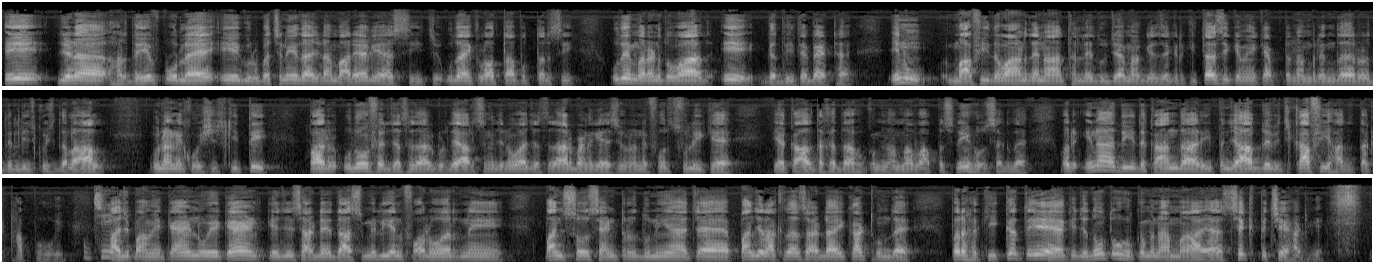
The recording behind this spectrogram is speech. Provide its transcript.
ਇਹ ਜਿਹੜਾ ਹਰਦੇਵ ਭੋਲਾ ਹੈ, ਇਹ ਗੁਰਬਚਨੇ ਦਾ ਜਿਹੜਾ ਮਾਰਿਆ ਗਿਆ ਸੀ ਉਹਦਾ ਇਕਲੌਤਾ ਪੁੱਤਰ ਸੀ। ਉਹਦੇ ਮਰਨ ਤੋਂ ਬਾਅਦ ਇਹ ਗੱਦੀ ਤੇ ਬੈਠਾ ਇਹਨੂੰ ਮਾਫੀ ਦੀਵਾਨ ਦੇ ਨਾਂ ਥੱਲੇ ਦੂਜਾ ਮੈਂ ਅੱਗੇ ਜ਼ਿਕਰ ਕੀਤਾ ਸੀ, ਕਿਵੇਂ ਕੈਪਟਨ ਅਮਰਿੰਦਰ ਔਰ ਦਿੱਲੀ 'ਚ ਕੁਝ ਦਲਾਲ ਉਹਨਾਂ ਨੇ ਕੋਸ਼ਿਸ਼ ਕੀਤੀ, ਪਰ ਉਦੋਂ ਫਿਰ ਜਥੇਦਾਰ ਗੁਰਦਿਆਲ ਸਿੰਘ ਜਨੋਆ ਜਥੇਦਾਰ ਬਣ ਗਏ ਸੀ, ਉਹਨਾਂ ਨੇ ਫੋਰਸਫੁਲੀ ਕਿਹਾ ਕਿ ਅਕਾਲ ਤਖਤ ਦਾ ਹੁਕਮਨਾਮਾ ਵਾਪਸ ਨਹੀਂ ਹੋ ਸਕਦਾ ਔਰ ਇਹਨਾਂ ਦੀ ਦੁਕਾਨਦਾਰੀ ਪੰਜਾਬ ਦੇ ਵਿੱਚ ਕਾਫੀ ਹੱਦ ਤੱਕ ਠੱਪ ਹੋ ਗਈ। ਅੱਜ ਭਾਵੇਂ ਕਹਿਣ ਨੂੰ ਇਹ ਕਹਿਣ ਕਿ ਜੇ ਸਾਡੇ 10 ਮਿਲੀਅਨ ਫਾਲੋਅਰ ਨੇ 500 ਸੈਂਟਰ ਦੁਨੀਆ 'ਚ ਹੈ 5 ਲੱਖ ਦਾ ਸਾਡਾ ਇਕੱਠ ਹੁੰਦਾ ਪਰ ਹਕੀਕਤ ਇਹ ਹੈ ਕਿ ਜਦੋਂ ਤੋਂ ਹੁਕਮਨਾਮਾ ਆਇਆ ਸਿੱਖ ਪਿੱਛੇ ਹਟ ਗਏ।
